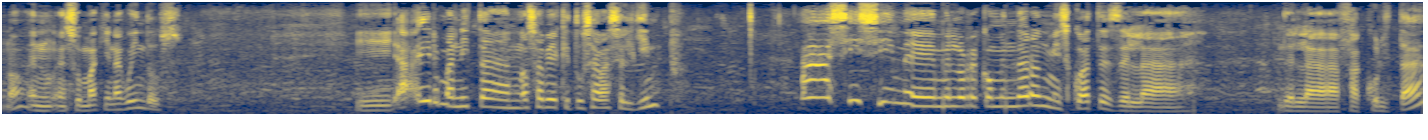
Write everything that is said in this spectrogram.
¿no? En, en su máquina Windows. Y, ay, hermanita, no sabía que tú usabas el GIMP. Ah, sí, sí, me, me lo recomendaron mis cuates de la, de la facultad.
